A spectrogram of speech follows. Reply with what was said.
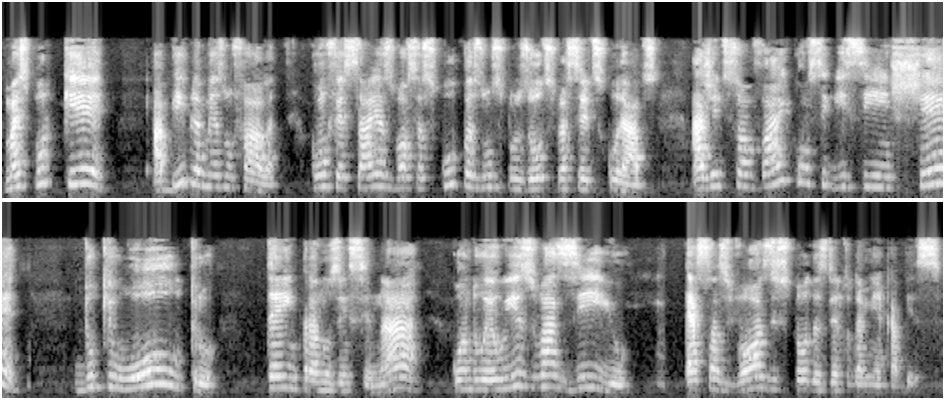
mas porque a Bíblia mesmo fala: confessai as vossas culpas uns para os outros para serem curados. A gente só vai conseguir se encher do que o outro tem para nos ensinar quando eu esvazio essas vozes todas dentro da minha cabeça.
